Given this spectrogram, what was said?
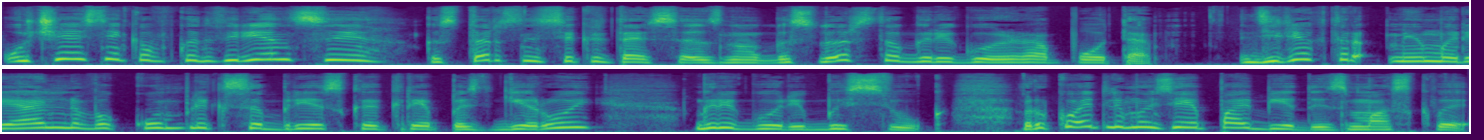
участников конференции государственный секретарь Союзного государства Григорий Рапота, директор мемориального комплекса «Брестская крепость-герой» Григорий Бысюк, руководитель Музея Победы из Москвы,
